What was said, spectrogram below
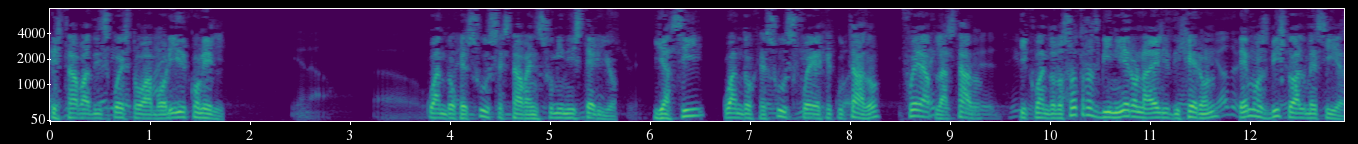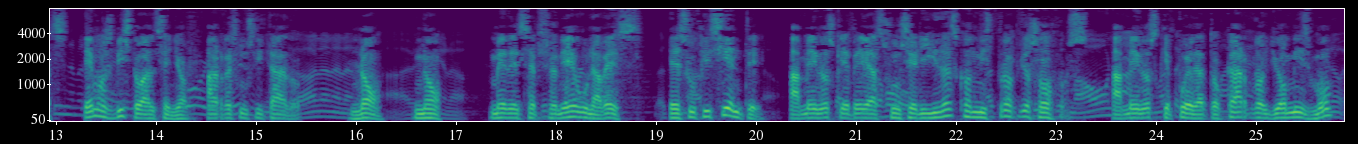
Estaba dispuesto a morir con él. Cuando Jesús estaba en su ministerio. Y así, cuando Jesús fue ejecutado, fue aplastado. Y cuando los otros vinieron a él y dijeron, hemos visto al Mesías, hemos visto al Señor, ha resucitado. No, no, me decepcioné una vez. Es suficiente, a menos que vea sus heridas con mis propios ojos, a menos que pueda tocarlo yo mismo.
